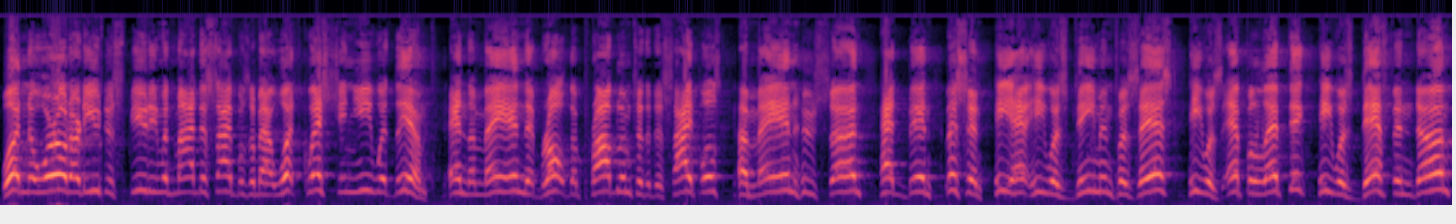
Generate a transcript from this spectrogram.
What in the world are you disputing with my disciples about? What question ye with them? And the man that brought the problem to the disciples, a man whose son had been, listen, he, had, he was demon possessed, he was epileptic, he was deaf and dumb,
